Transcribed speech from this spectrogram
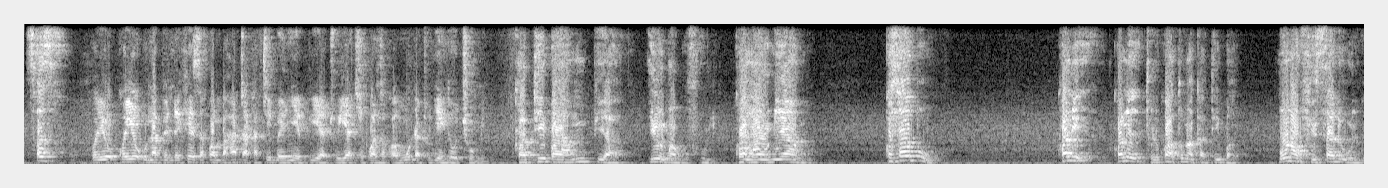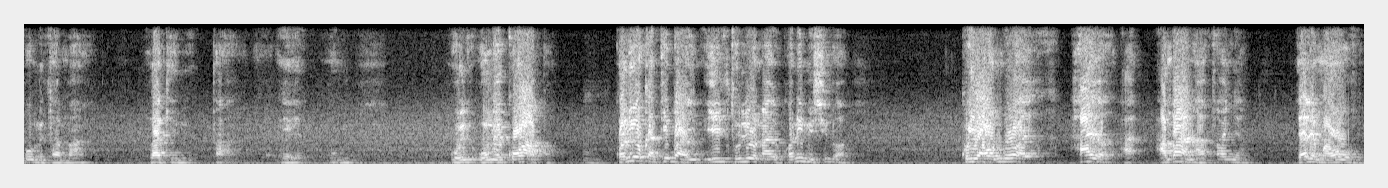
Sasa Kwa hiyo kwa hiyo unapendekeza kwamba hata katiba yenyewe pia tuiache kwanza kwa muda, tujenge uchumi. katiba mpya iwe Magufuli, kwa maoni yangu, kwa sababu kwani kwani tulikuwa hatuna katiba? Mbona ufisadi ulikuwa umetamaa, lakini ta, eh, um, umekuwa hapo. Kwa hiyo katiba hii tulio nayo, kwa nini imeshindwa kuyaondoa hayo ambayo anafanya yale maovu,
